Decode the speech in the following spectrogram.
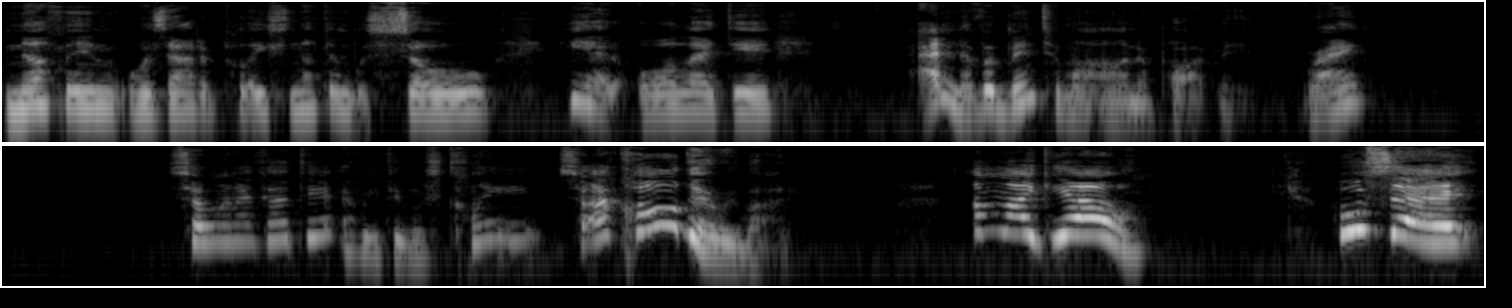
nothing was out of place. Nothing was sold. He had all that there. I'd never been to my own apartment, right? So when I got there, everything was clean. So I called everybody. I'm like, yo, who said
